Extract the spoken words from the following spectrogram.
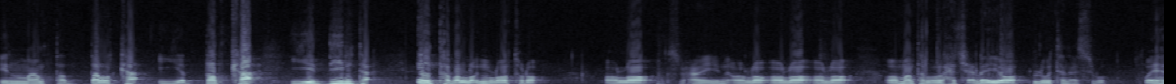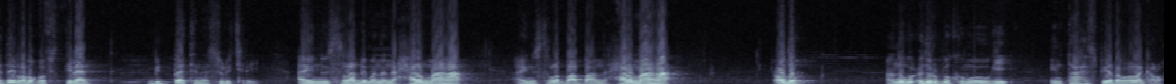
in maanta dalka iyo dadka iyo diinta intaba in loo tiro oo loo oo loo oo loo oo maanta lala xajecleeyo oo loo tanaasulo. Waayo hadday laba qof isdilaan mid baa tanaasuli jiray. Aynu isla dhimanana xel maaha aynu isla baaba'ana xel maaha cudur anigu cudurba kuma ogi intaa xisbiyada lala galo.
